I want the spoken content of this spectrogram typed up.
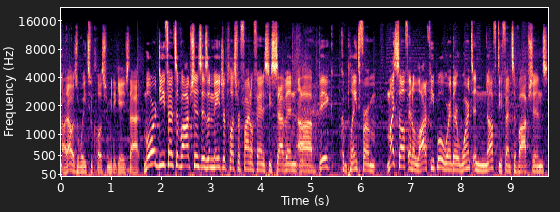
Oh, that was way too close for me to gauge that. More defensive options is a major plus for Final Fantasy VII. Uh, big complaint from myself and a lot of people where there weren't enough defensive options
